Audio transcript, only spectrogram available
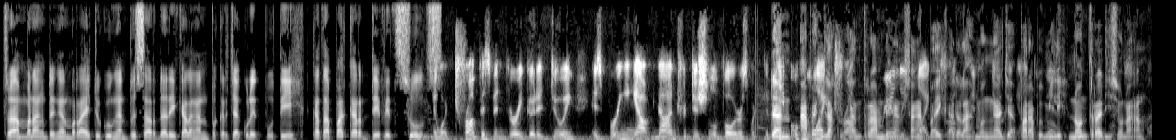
Trump menang dengan meraih dukungan besar dari kalangan pekerja kulit putih, kata pakar David Schultz. Dan apa yang dilakukan Trump dengan sangat baik adalah mengajak para pemilih non-tradisional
